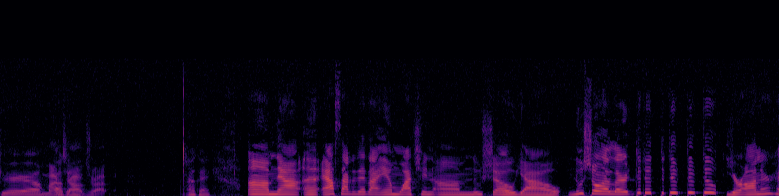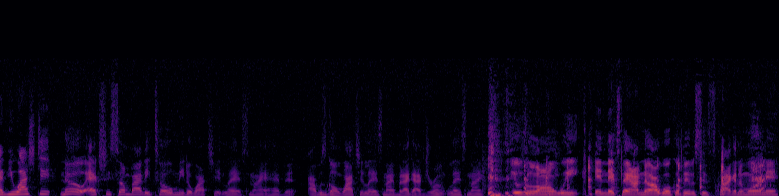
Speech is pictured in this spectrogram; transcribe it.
Girl, My okay. jaw dropped. Okay. Um. Now, uh, outside of that, I am watching um new show, y'all. New show alert. Do, do, do, do, do, do. Your Honor, have you watched it? No, actually, somebody told me to watch it last night. I haven't. I was gonna watch it last night, but I got drunk last night. it was a long week, and next thing I know, I woke up. It was six o'clock in the morning.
